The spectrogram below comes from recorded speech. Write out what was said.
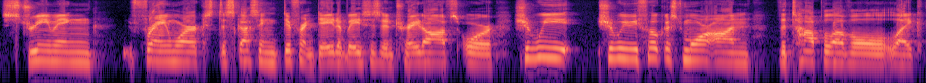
streaming frameworks, discussing different databases and trade offs, or should we should we be focused more on the top level, like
